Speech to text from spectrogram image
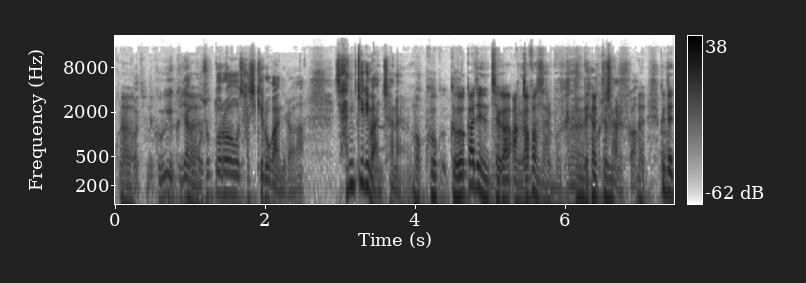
걸릴 어. 것 같은데 그게 그냥 어. 고속도로 40km가 아니라 산길이 많잖아요. 뭐 그, 그거까지는 제가 안 가봐서 잘 모르겠는데 네, 그렇지 않을까? 네. 근데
